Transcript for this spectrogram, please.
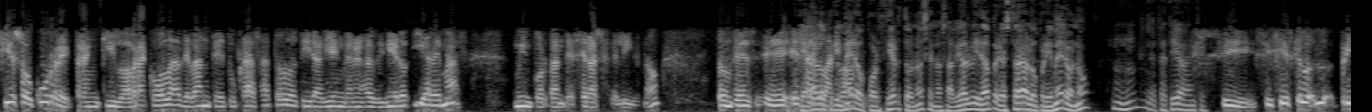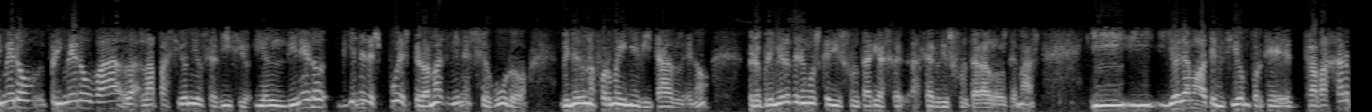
Si eso ocurre, tranquilo, habrá cola delante de tu casa, todo te irá bien, ganarás dinero y además, muy importante, serás feliz, ¿no? Entonces, eh, era lo primero, por cierto, ¿no? Se nos había olvidado, pero esto era lo primero, ¿no? efectivamente. Sí, sí, sí, es que lo, primero, primero va la, pasión y el servicio, y el dinero viene después, pero además viene seguro, viene de una forma inevitable, ¿no? Pero primero tenemos que disfrutar y hacer, disfrutar a los demás. Y, yo llamo la atención porque trabajar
